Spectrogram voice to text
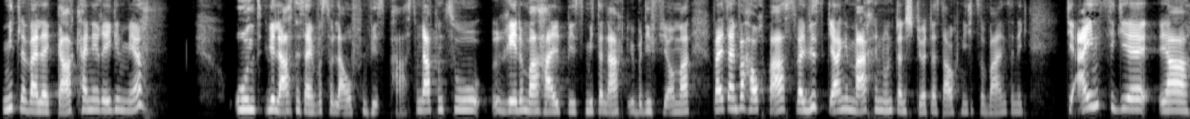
mittlerweile gar keine Regeln mehr. Und wir lassen es einfach so laufen, wie es passt. Und ab und zu reden wir halt bis Mitternacht über die Firma, weil es einfach auch passt, weil wir es gerne machen und dann stört das auch nicht so wahnsinnig. Die einzige ja,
